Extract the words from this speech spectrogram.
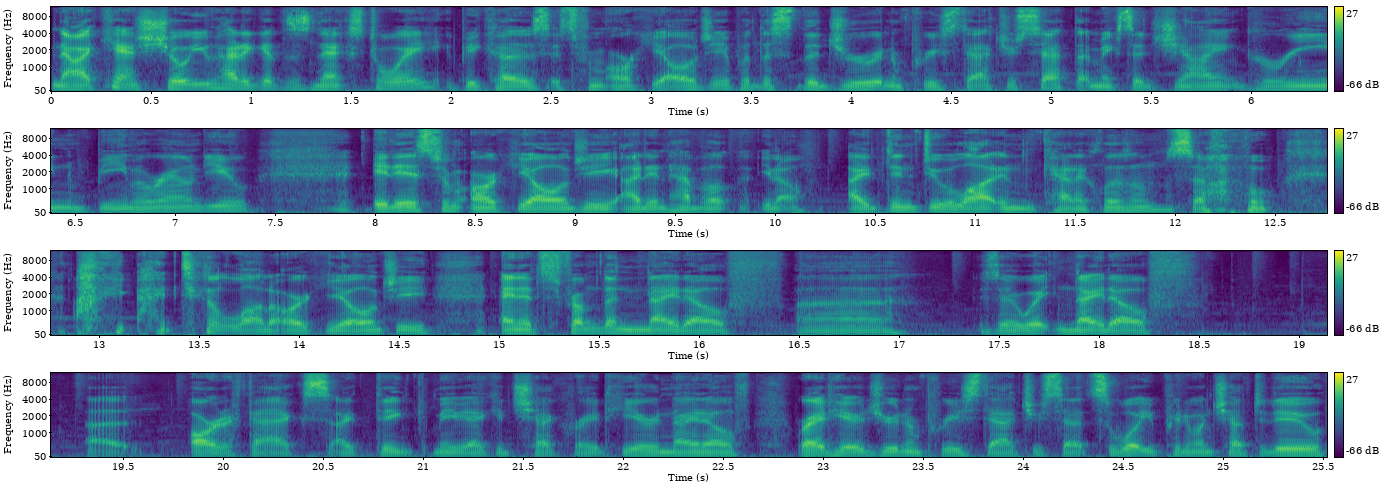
Now I can't show you how to get this next toy because it's from archaeology, but this is the Druid and Priest statue set that makes a giant green beam around you. It is from archaeology. I didn't have a, you know, I didn't do a lot in Cataclysm, so I, I did a lot of archaeology, and it's from the Night Elf. Uh, is there a way? Night Elf. Uh, artifacts. I think maybe I could check right here. Night Elf, right here, Druid Priest statue set. So what you pretty much have to do,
